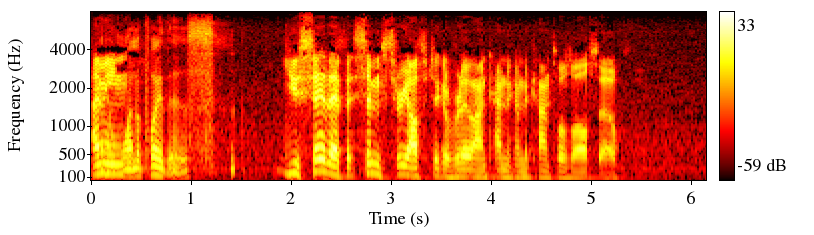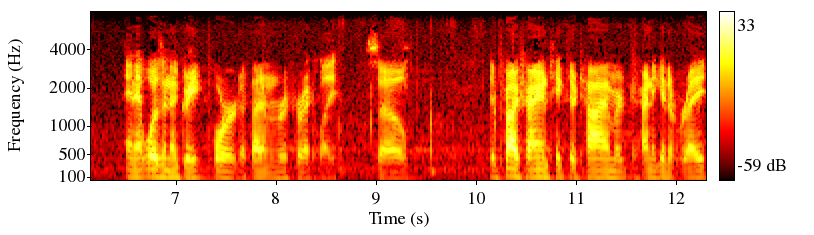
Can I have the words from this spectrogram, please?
I mean, want to play this. you say that, but Sims 3 also took a really long time to come to consoles, also, and it wasn't a great port, if I remember correctly. So they're probably trying to take their time or trying to get it right.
